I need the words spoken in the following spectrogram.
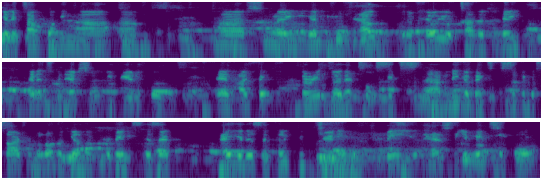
i le tapua inga sui and out, you know, feel your tana today, and it's been absolutely beautiful. And I think, Lorenzo, that's what sets uh, Megavax Pacific aside from a lot of the other events, is that a, it is a collective journey. B, it has the immense support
